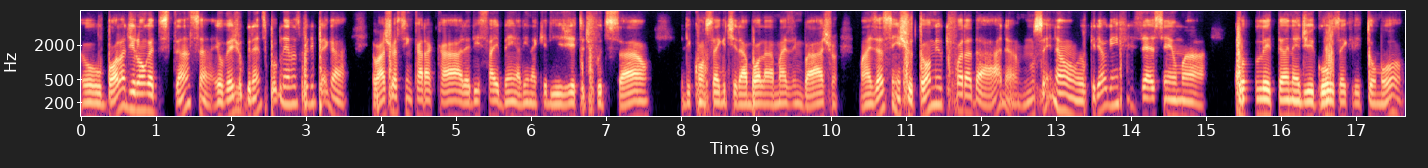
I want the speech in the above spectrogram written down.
o bola de longa distância, eu vejo grandes problemas para ele pegar. Eu acho que assim, cara a cara, ele sai bem ali naquele jeito de futsal, ele consegue tirar a bola mais embaixo, mas assim, chutou meio que fora da área, não sei não. Eu queria alguém fizesse uma coletânea de gols aí que ele tomou,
